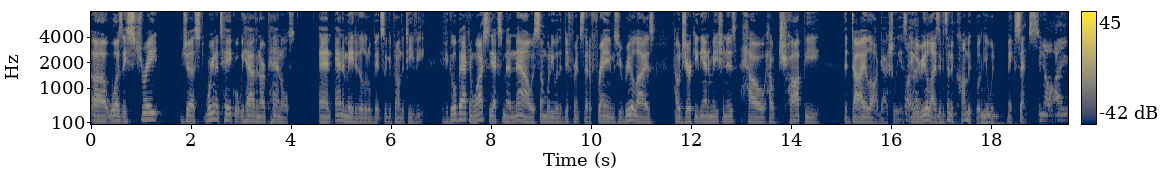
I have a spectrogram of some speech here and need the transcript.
uh, was a straight, just we're gonna take what we have in our panels and animate it a little bit so we can put it on the TV. If you go back and watch the X Men now as somebody with a different set of frames, you realize how jerky the animation is, how how choppy the dialogue actually is, Oh, and you realize if it's in a comic book, it would make sense. You know, I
